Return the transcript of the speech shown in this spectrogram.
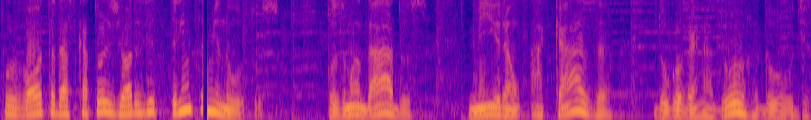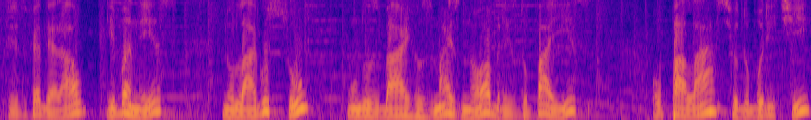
por volta das 14 horas e 30 minutos. Os mandados miram a casa do governador do Distrito Federal, Ibanês, no Lago Sul, um dos bairros mais nobres do país, o Palácio do Buriti,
